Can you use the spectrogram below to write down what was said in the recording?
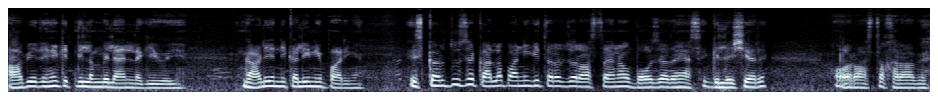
आप ये देखें कितनी लंबी लाइन लगी हुई है। गाड़ियाँ निकल ही नहीं पा रही हैं। इस करदू से काला पानी की तरफ़ जो रास्ता है ना, वो बहुत ज़्यादा यहाँ से ग्लेशियर है और रास्ता ख़राब है।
